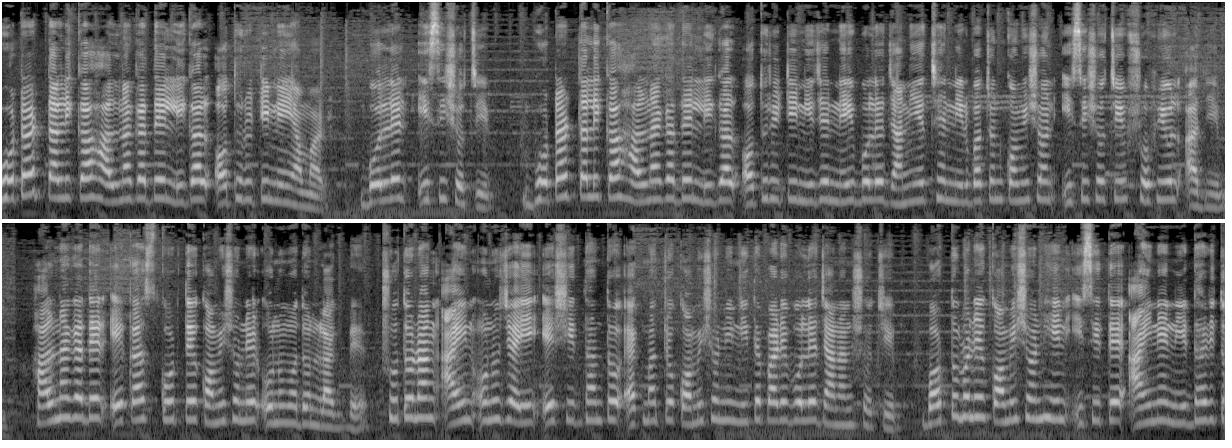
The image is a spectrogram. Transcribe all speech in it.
ভোটার তালিকা হালনাগাদে লিগাল অথরিটি নেই আমার, বললেন ইসি সচিব। ভোটার তালিকা হালনাগাদের লিগাল অথরিটি নিজের নেই বলে জানিয়েছেন নির্বাচন কমিশন ইসি সচিব শফিউল আজিম হালনাগাদের এ কাজ করতে কমিশনের অনুমোদন লাগবে। সুতরাং আইন অনুযায়ী এ সিদ্ধান্ত একমাত্র কমিশনই নিতে পারে বলে জানান সচিব। বর্তমানে কমিশনহীন ইসিতে আইনে নির্ধারিত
